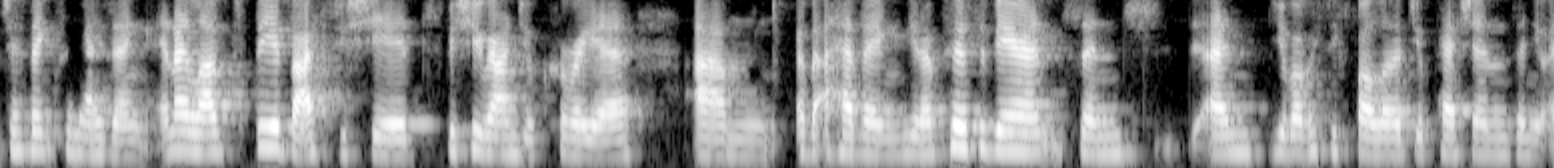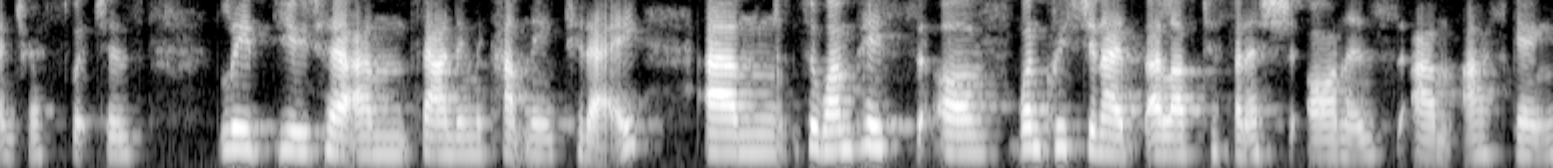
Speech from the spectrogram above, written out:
which I think is amazing. And I loved the advice you shared, especially around your career. Um, about having you know perseverance and and you've obviously followed your passions and your interests which has led you to um, founding the company today um, so one piece of one question I, I love to finish on is um, asking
